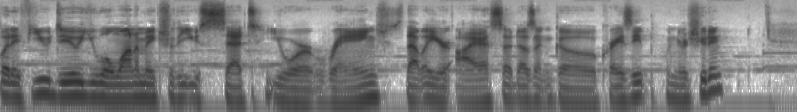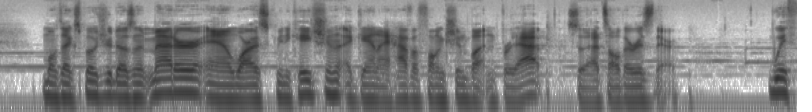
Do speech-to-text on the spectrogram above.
but if you do, you will want to make sure that you set your range, so that way your ISO doesn't go crazy when you're shooting. Multi-exposure doesn't matter, and wireless communication, again, I have a function button for that, so that's all there is there. With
